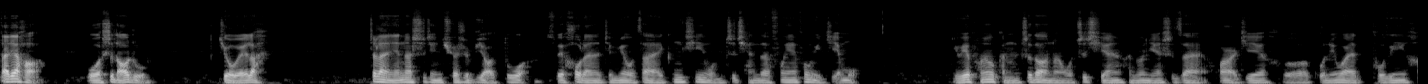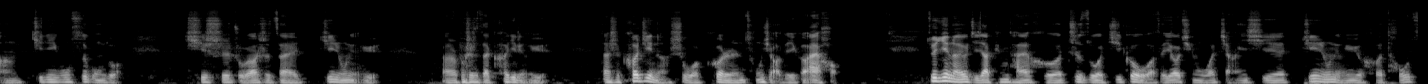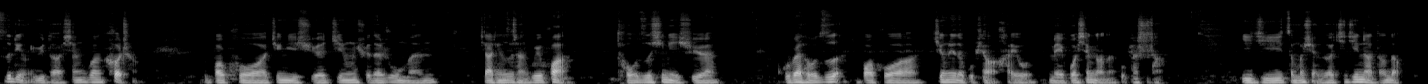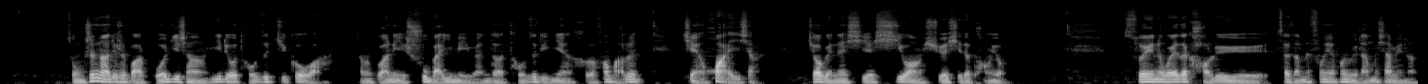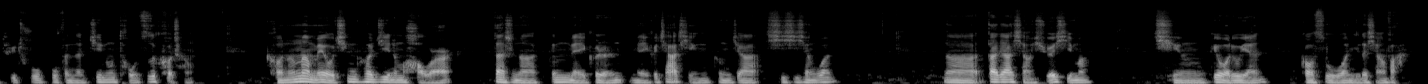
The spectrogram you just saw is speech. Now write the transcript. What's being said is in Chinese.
大家好，我是岛主，久违了。这两年呢事情确实比较多，所以后来呢就没有再更新我们之前的风言风语节目。有些朋友可能知道呢，我之前很多年是在华尔街和国内外投资银行、基金公司工作，其实主要是在金融领域，而不是在科技领域。但是科技呢是我个人从小的一个爱好。最近呢有几家平台和制作机构啊在邀请我讲一些金融领域和投资领域的相关课程。包括经济学、金融学的入门、家庭资产规划、投资心理学、股票投资，包括境内的股票，还有美国、香港的股票市场，以及怎么选择基金呢等等。总之呢，就是把国际上一流投资机构啊，他们管理数百亿美元的投资理念和方法论简化一下，交给那些希望学习的朋友。所以呢，我也在考虑在咱们风言风语栏目下面呢，推出部分的金融投资课程。可能呢没有轻科技那么好玩，但是呢跟每个人每个家庭更加息息相关。那大家想学习吗？请给我留言，告诉我你的想法。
